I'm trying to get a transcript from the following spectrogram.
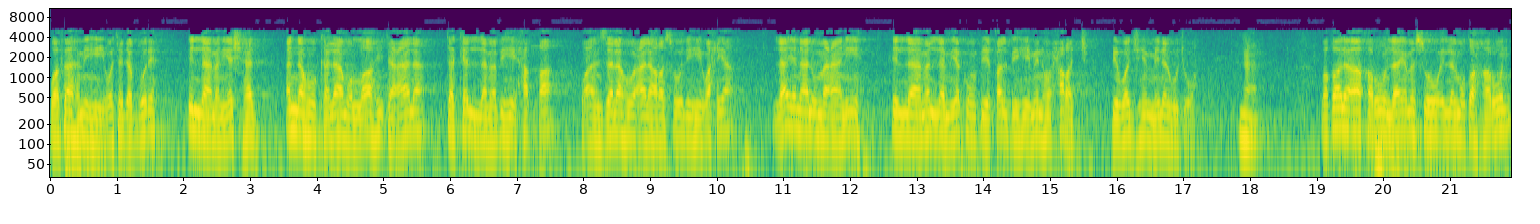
وفهمه وتدبره إلا من يشهد أنه كلام الله تعالى تكلم به حقا وأنزله على رسوله وحيا. لا ينال معانيه إلا من لم يكن في قلبه منه حرج بوجه من الوجوه. نعم. وقال آخرون لا يمسه إلا المطهرون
